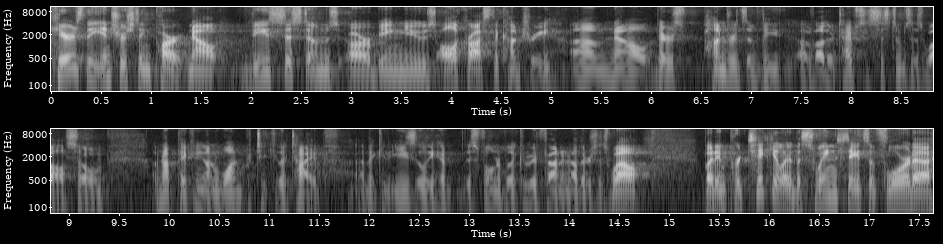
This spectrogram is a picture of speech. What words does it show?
here's the interesting part. Now, these systems are being used all across the country. Um, now, there's hundreds of, the, of other types of systems as well, so I'm not picking on one particular type. Uh, they could easily have, this vulnerability could have been found in others as well. But in particular, the swing states of Florida,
